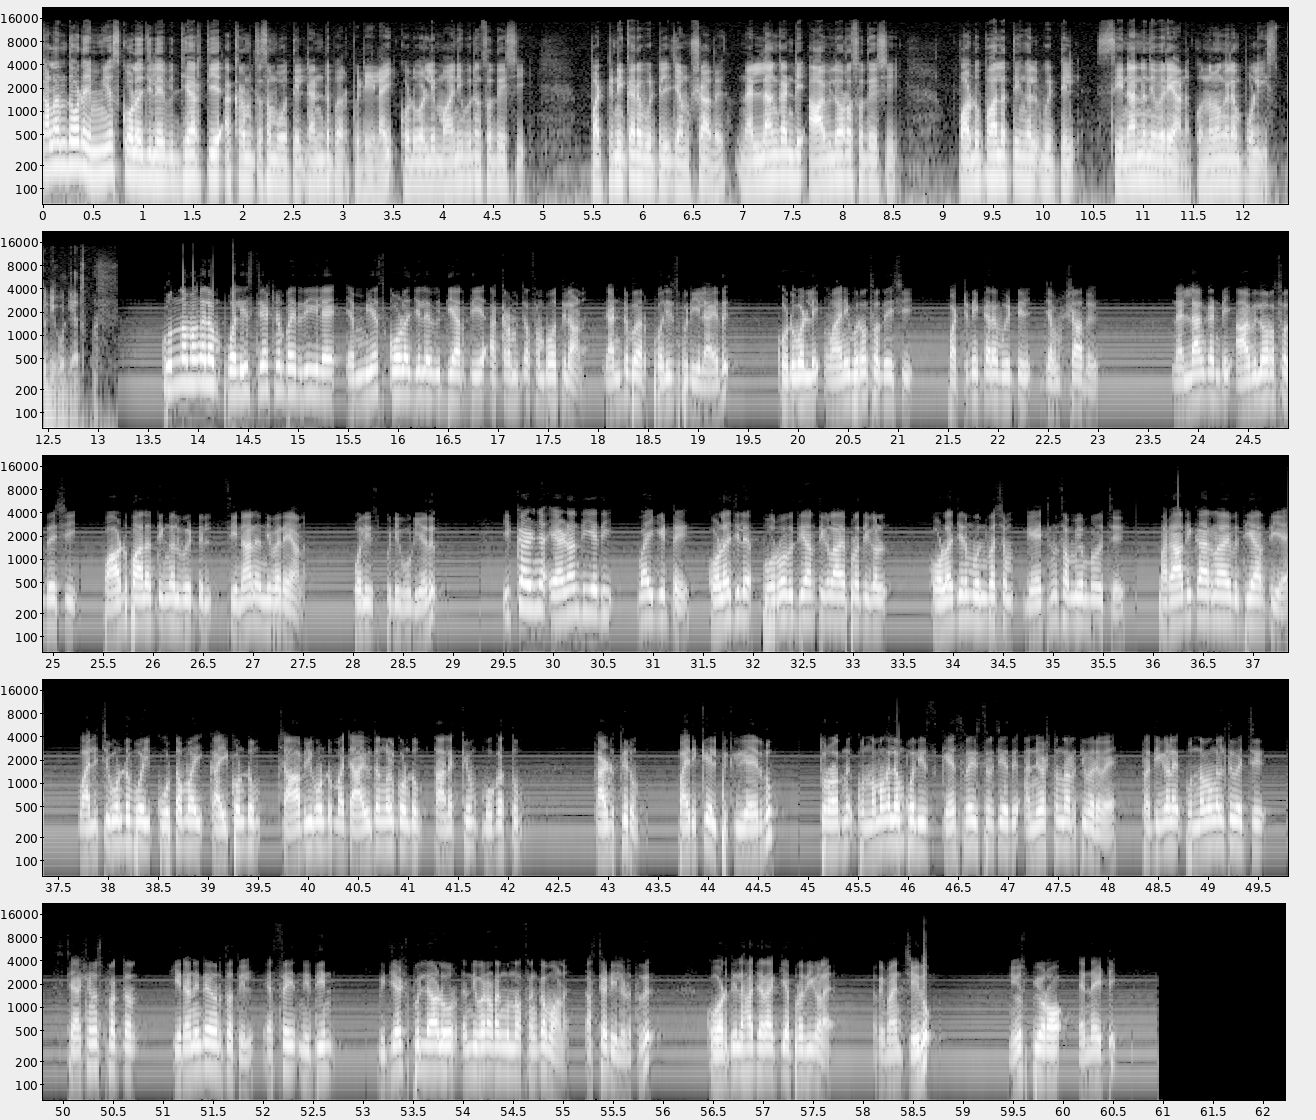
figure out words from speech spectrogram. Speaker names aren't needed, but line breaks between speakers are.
Kalanthode M S കോളേജിലെ വിദ്യാർത്ഥിയെ ആക്രമിച്ച സംഭവത്തിൽ രണ്ട് പേർ പിടിയിലായി. കൊടുവള്ളി മാനിപുരം സ്വദേശി പട്ടിണിക്കര വീട്ടിൽ ജംഷാദ് നെല്ലാങ്കണ്ടി ആവിലോറ സ്വദേശി പടുപാലത്തിങ്ങൽ വീട്ടിൽ സിനാൻ എന്നിവരെയാണ് കുന്നമംഗലം പോലീസ് പിടികൂടിയത്. കുന്നമംഗലം പോലീസ് സ്റ്റേഷൻ പരിധിയിലെ എം ഇ എസ് കോളേജിലെ വിദ്യാർത്ഥിയെ ആക്രമിച്ച സംഭവത്തിലാണ് രണ്ടുപേർ പോലീസ് പിടിയിലായത്. കൊടുവള്ളി മാനിപുരം സ്വദേശി പട്ടിണിക്കര വീട്ടിൽ ജംഷാദ് നെല്ലാങ്കണ്ടി ആവിലോറ സ്വദേശി പാടുപാലത്തിങ്ങൽ വീട്ടിൽ സിനാൻ എന്നിവരെയാണ് പോലീസ് പിടികൂടിയത്. ഇക്കഴിഞ്ഞ ഏഴാം തീയതി വൈകിട്ട് കോളേജിലെ പൂർവ വിദ്യാർത്ഥികളായ പ്രതികൾ കോളേജിന് മുൻവശം ഗേറ്റിന് സമീപം വെച്ച് പരാതിക്കാരനായ വിദ്യാർത്ഥിയെ വലിച്ചുകൊണ്ടുപോയി കൂട്ടമായി കൈകൊണ്ടും ചാവി കൊണ്ടും മറ്റ് ആയുധങ്ങൾ കൊണ്ടും തലയ്ക്കും മുഖത്തും കഴുത്തിനും പരിക്കേൽപ്പിക്കുകയായിരുന്നു. തുടർന്ന് കുന്നമംഗലം പോലീസ് കേസ് രജിസ്റ്റർ ചെയ്ത് അന്വേഷണം നടത്തി വരവെ പ്രതികളെ കുന്നമംഗലത്ത് വെച്ച് സ്റ്റേഷൻ ഇൻസ്പെക്ടർ കിരണിന്റെ നേതൃത്വത്തിൽ എസ് ഐ നിതിൻ വിജേഷ് പുല്ലാളൂർ എന്നിവരടങ്ങുന്ന സംഘമാണ് കസ്റ്റഡിയിലെടുത്തത്. കോടതിയിൽ ഹാജരാക്കിയ പ്രതികളെ റിമാൻഡ് ചെയ്തു. News bureau N I T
